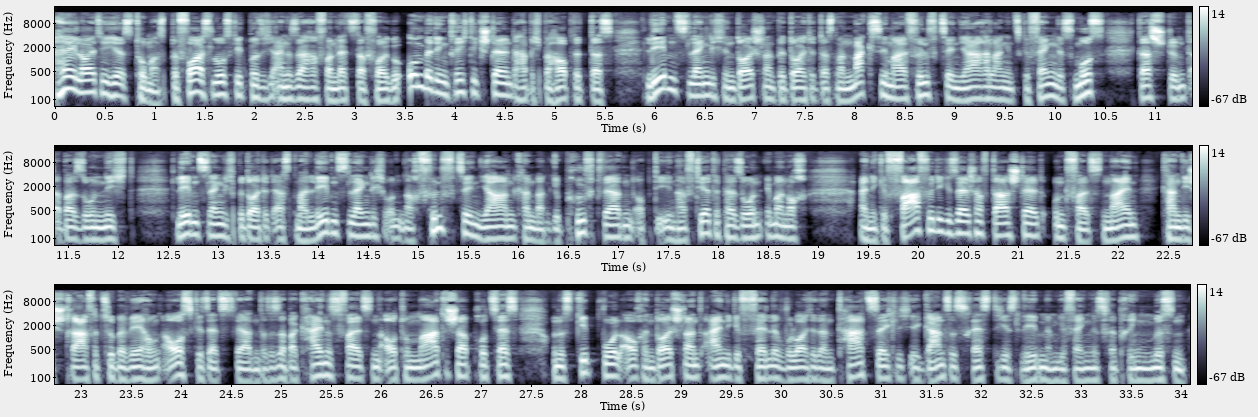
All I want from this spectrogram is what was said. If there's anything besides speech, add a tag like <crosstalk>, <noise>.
Hey Leute, hier ist Thomas. Bevor es losgeht, muss ich eine Sache von letzter Folge unbedingt richtigstellen. Da habe ich behauptet, dass lebenslänglich in Deutschland bedeutet, dass man maximal 15 Jahre lang ins Gefängnis muss. Das stimmt aber so nicht. Lebenslänglich bedeutet erstmal lebenslänglich und nach 15 Jahren kann dann geprüft werden, ob die inhaftierte Person immer noch eine Gefahr für die Gesellschaft darstellt und falls nein, kann die Strafe zur Bewährung ausgesetzt werden. Das ist aber keinesfalls ein automatischer Prozess und es gibt wohl auch in Deutschland einige Fälle, Fälle, wo Leute dann tatsächlich ihr ganzes restliches Leben im Gefängnis verbringen müssen.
